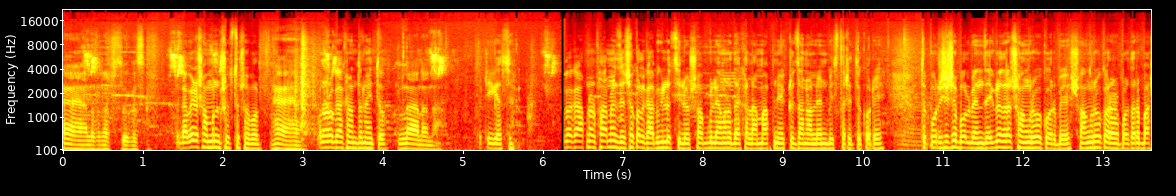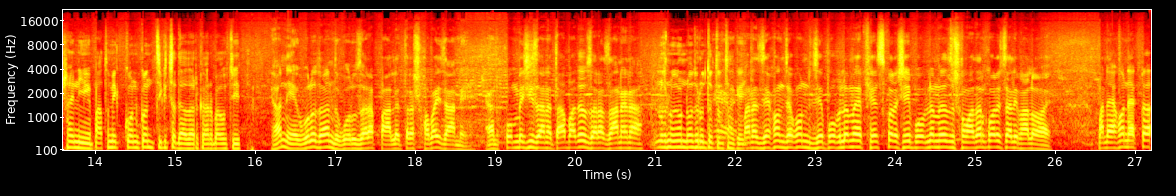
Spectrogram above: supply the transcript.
হ্যাঁ হ্যাঁ আলোচনার সুযোগ আছে। তো গাভীটা সম্পূর্ণ সুস্থ সবল? হ্যাঁ হ্যাঁ। কোনো রোগ আক্রান্ত নাই তো? না না না। তো ঠিক আছে। কাকা আপনার ফার্মে যে সকল গাভিগুলো ছিল সবগুলো আমরা দেখালাম আপনি একটু জানালেন বিস্তারিত করে। তো পরিশেষে বলবেন যে এগুলো তারা সংগ্রহ করবে। সংগ্রহ করার পর তারা বাসায় নিয়ে প্রাথমিক কোন কোন চিকিৎসা দেওয়া দরকার বা উচিত? এখন এগুলো ধরেন তো, গরু যারা পালে তারা সবাই জানে। এখন কম বেশি জানে তা বাদেও যারা জানে না নতুন নতুন থাকে মানে যখন যখন যে প্রবলেমে ফেস করে সেই প্রবলেমের যদি সমাধান করে তাহলে ভালো হয়। মানে এখন একটা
